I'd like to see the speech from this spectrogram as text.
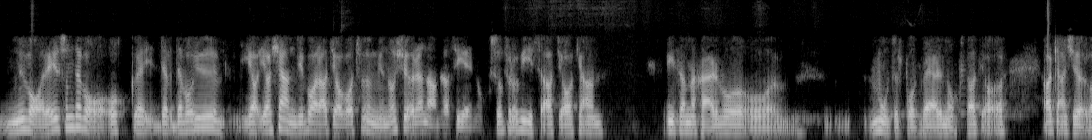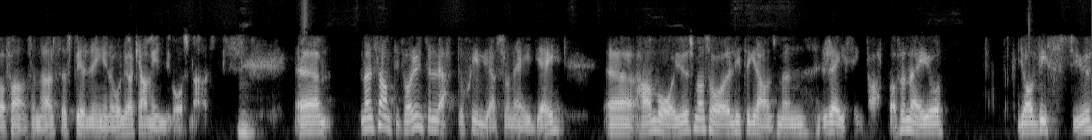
nu var det ju som det var och eh, det, det var ju, jag, jag, kände ju bara att jag var tvungen att köra den andra serien också för att visa att jag kan visa mig själv och, och motorsportvärlden också att jag, jag kan köra vad fan som helst, det spelar ingen roll, jag kan vinna vad som helst. Mm. Eh, men samtidigt var det inte lätt att skiljas från AJ. Eh, han var ju som jag sa lite grann som en racingpappa för mig och jag visste ju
